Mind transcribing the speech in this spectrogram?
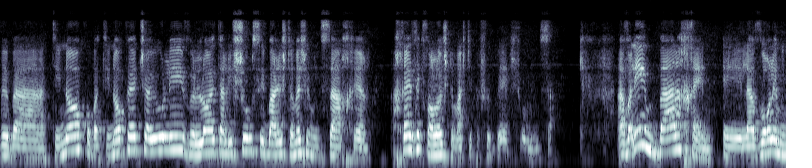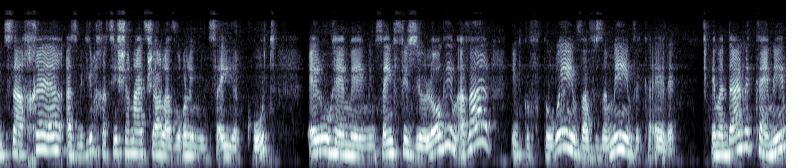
ובתינוק או בתינוקת שהיו לי, ולא הייתה לי שום סיבה להשתמש במנסה אחר. אחרי זה כבר לא השתמשתי פשוט באיזשהו מנסה. אבל אם בא לכן אה, לעבור לממצא אחר, אז מגיל חצי שנה אפשר לעבור לממצאי ילקוט. אלו הם אה, מנשאים פיזיולוגיים, אבל עם כפתורים ואבזמים וכאלה. הם עדיין מקיימים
